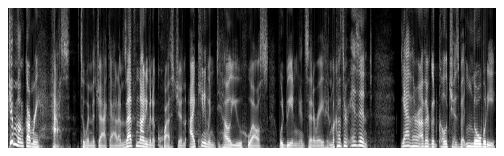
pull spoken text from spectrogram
Jim Montgomery has to win the Jack Adams. That's not even a question. I can't even tell you who else would be in consideration because there isn't. Yeah, there are other good coaches, but nobody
